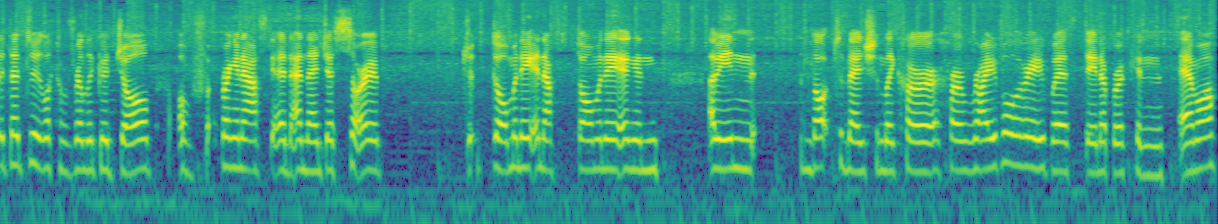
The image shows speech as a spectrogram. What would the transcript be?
they did do like a really good job of bringing Asuka in and then just sort of j- dominating after dominating. And I mean, not to mention like her her rivalry with Dana Brooke and Emma,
